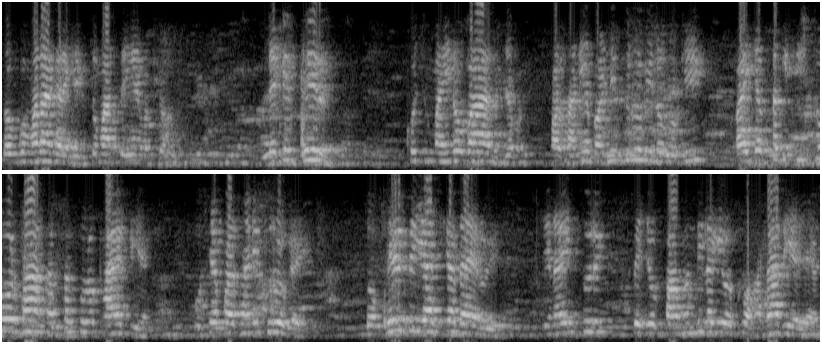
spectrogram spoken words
तुमको हमको मना करेंगे तुम आज से ये मतलब लेकिन फिर कुछ महीनों बाद जब परेशानियाँ बढ़नी शुरू हुई लोगों की, भाई जब तक स्टोर था, तब तक तो लोग खाए पिए, उससे परेशानी शुरू हो गई। तो फिर से याचिका दायर हुई? कि नहीं सूर्य पे जो पाबंदी लगी, उसको हटा दिया जाए।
